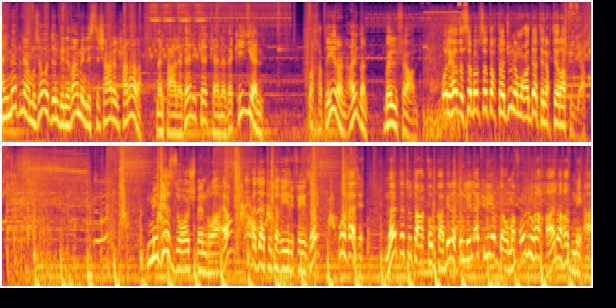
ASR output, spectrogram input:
المبنى مزود بنظام لاستشعار الحرارة. من فعل ذلك كان ذكيا وخطيرا أيضا. بالفعل. ولهذا السبب ستحتاجون معدات احترافية. مجز عشب رائع أداة تغيير فيزر وهذه مادة تعقب قابلة للأكل يبدأ مفعولها حال هضمها.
